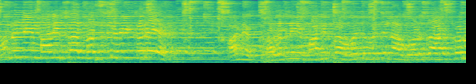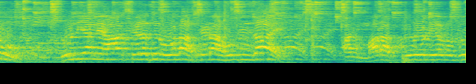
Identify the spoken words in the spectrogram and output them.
મનની માલિકા મસ્કરી કરે, અને ઘરની માલિકા વચ વચના વળગાર કરું. દુનિયાને આ શેડાથી ઓલા શેડા સુધી જાય. અને મારા પીરોલિયાનું જો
